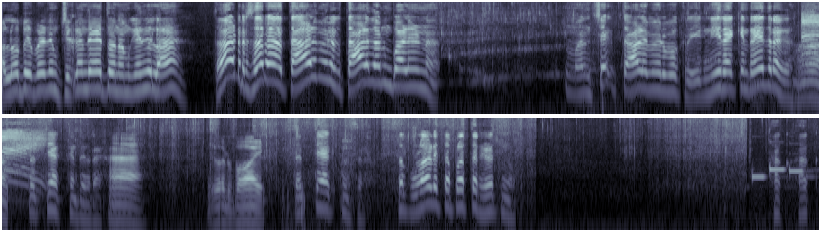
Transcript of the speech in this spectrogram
ಹಲೋ ಬಿ ಬರೀ ನಿಮ್ಮ ಚಿಕನ್ದೇ ಆಯಿತು ನಮ್ಗೇನಿಲ್ಲ ತಾಳ್ರಿ ಸರ ತಾಳ್ಮೆ ಇರ್ಬೇಕು ತಾಳ್ದವ್ನಿಗೆ ಬಾಳೆಹಣ್ಣು ಮನ್ಷ್ಯಗೆ ತಾಳ್ಮೆ ಇರ್ಬೇಕು ರೀ ಈಗ ನೀರು ಹಾಕಿನ್ರಿ ಇದ್ರಾಗ? ಸತ್ಯ ಹಾಕ್ತೀನಿ ಇದ್ರಾಗ. ಹಾಂ. ಗುಡ್ ಬಾಯ್ ತತ್ತಿ ಹಾಕ್ತೀನಿ ಸರ್. ಸ್ವಲ್ಪ ಉಳ್ಳಾಡಿ ತಪ್ಪಲತ್ತಾರ ಹೇಳ್ತೀನಿ ನಾವು. ಹಾಕು ಹಾಕು.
